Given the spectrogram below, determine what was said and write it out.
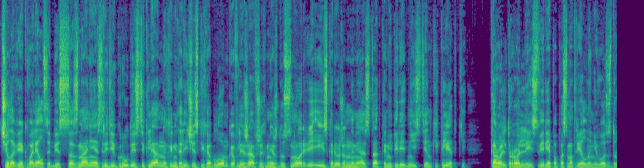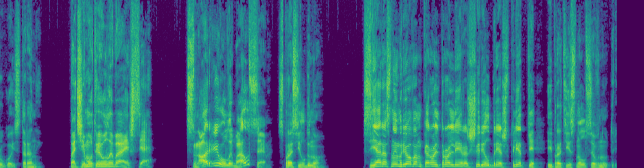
Человек валялся без сознания среди груды стеклянных и металлических обломков, лежавших между Снорри и искореженными остатками передней стенки клетки. Король троллей свирепо посмотрел на него с другой стороны. «Почему ты улыбаешься?» «Снорри улыбался?» — спросил гном. С яростным ревом король троллей расширил брешь в клетке и протиснулся внутрь.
